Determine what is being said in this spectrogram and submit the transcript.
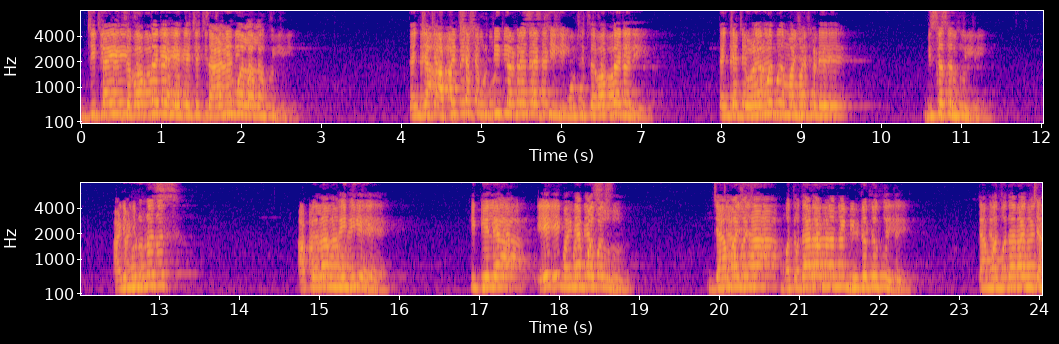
जी काही जबाबदारी आहे त्याची जाणीव मला होती त्यांच्या अपेक्षा पूर्ती करण्यासाठी मोठी जबाबदारी त्यांच्या डोळ्यामधनं माझ्याकडे दिसत होती. आणि म्हणूनच आपल्याला माहिती आहे की गेल्या एक महिन्यापासून ज्या माझ्या मतदारांना मी भेटत होते त्या मतदारांच्या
